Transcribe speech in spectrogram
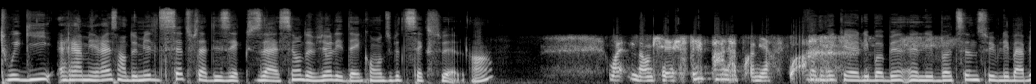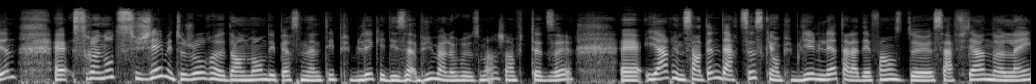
Twiggy Ramirez, en 2017 suite à des accusations de viol et d'inconduite sexuelle. Hein? Ouais, donc euh, c'était pas la première fois. Faudrait que les bobines, euh, les bottines suivent les babines. Euh, sur un autre sujet, mais toujours euh, dans le monde des personnalités publiques et des abus, malheureusement, j'ai envie de te dire. hier, une centaine d'artistes qui ont publié une lettre à la défense de Safia Nolin.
